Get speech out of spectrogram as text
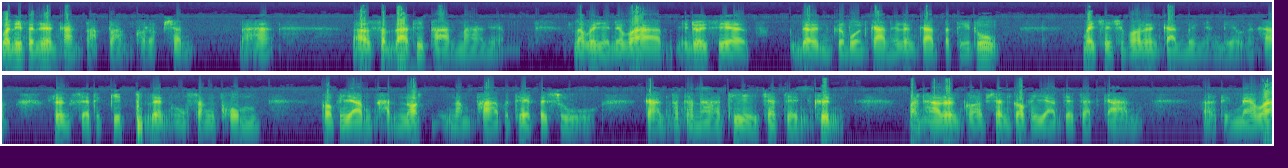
วันนี้เป็นเรื่องการปราบปรามคอร์รัปชันนะฮะสัปดาห์ที่ผ่านมาเนี่ย เราก็เห็นได้ว่าอินโดนีเซียเดินกระบวนการในเรื่องการปฏิรูป ไม่ใช่เฉพาะเรื่องการเมืองอย่างเดียวนะครับ เรื่องเศรษฐกิจเรื่องของสังคม ก็พยายามขันน็อตนำพาประเทศไปสู่ การพัฒนาที่ชัดเจนขึ้น ปัญหาเรื่องคอร์รัปชันก็พยายามจะจัดการถึงแม้ว่า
